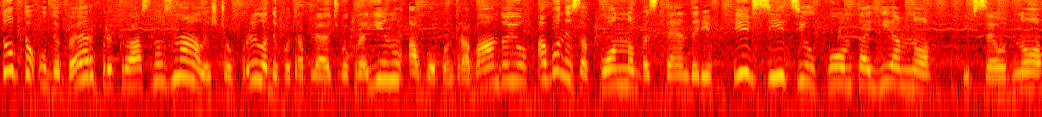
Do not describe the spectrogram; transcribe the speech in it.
Тобто у ДБР прекрасно знали, що прилади потрапляють в Україну або контрабандою, або незаконно без тендерів. І всі цілком таємно. І все одно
